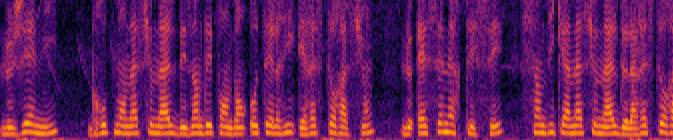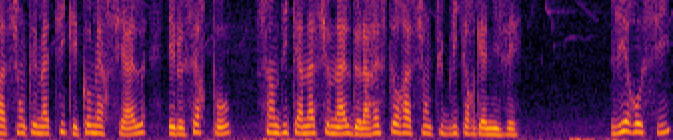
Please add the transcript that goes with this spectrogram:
le GNI, Groupement national des indépendants hôtellerie et restauration, le SNRTC, Syndicat national de la restauration thématique et commerciale, et le SERPO, Syndicat national de la restauration publique organisée. Lire aussi,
